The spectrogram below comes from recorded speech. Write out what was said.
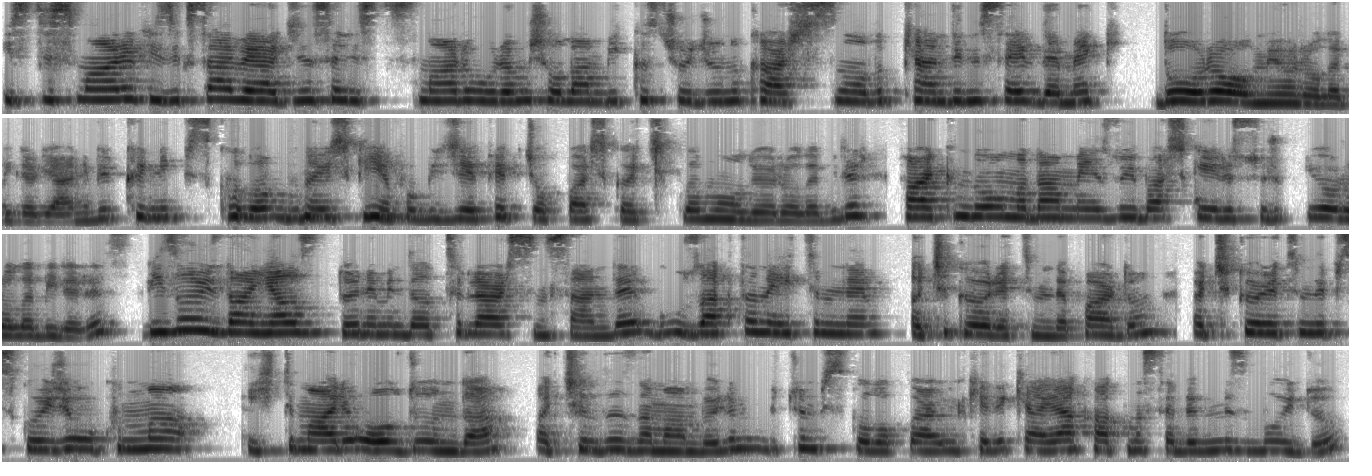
İstismara, fiziksel veya cinsel istismara uğramış olan bir kız çocuğunu karşısına alıp kendini sev demek doğru olmuyor olabilir. Yani bir klinik psikolog buna ilişkin yapabileceği pek çok başka açıklama oluyor olabilir. Farkında olmadan mevzuyu başka yere sürüklüyor olabiliriz. Biz o yüzden yaz döneminde hatırlarsın sen de bu uzaktan eğitimle açık öğretimde pardon açık öğretimde psikoloji okunma ihtimali olduğunda açıldığı zaman bölüm bütün psikologlar ülkedeki ayağa kalkma sebebimiz buydu.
